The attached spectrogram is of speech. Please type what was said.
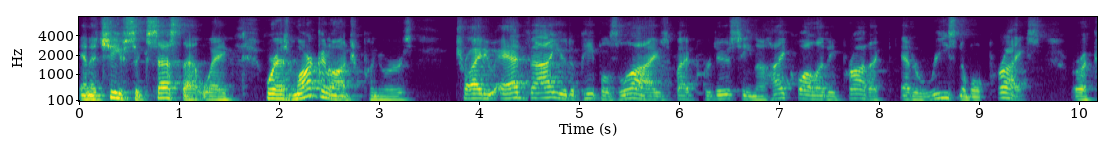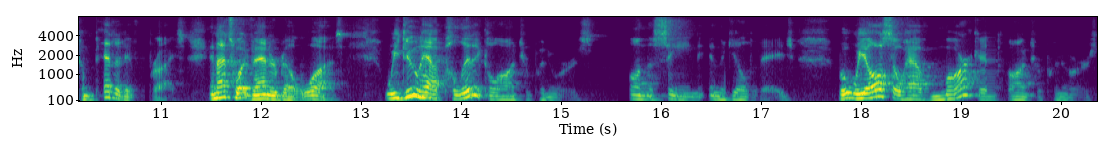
and achieve success that way. Whereas market entrepreneurs try to add value to people's lives by producing a high quality product at a reasonable price or a competitive price. And that's what Vanderbilt was. We do have political entrepreneurs on the scene in the Gilded Age, but we also have market entrepreneurs.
